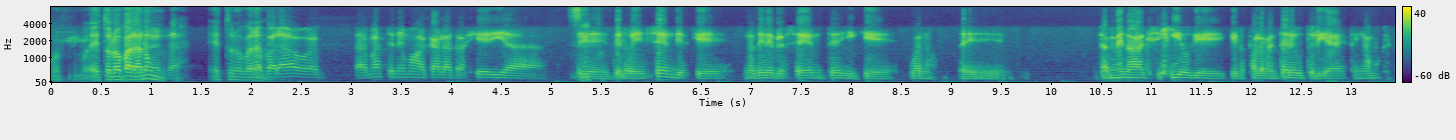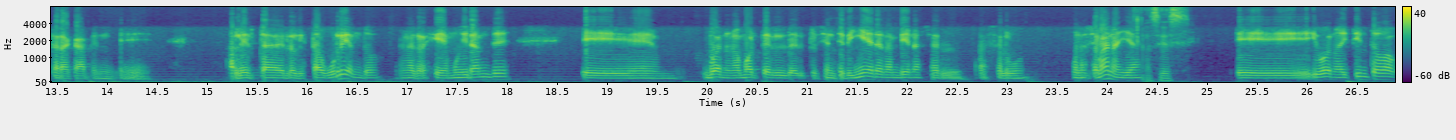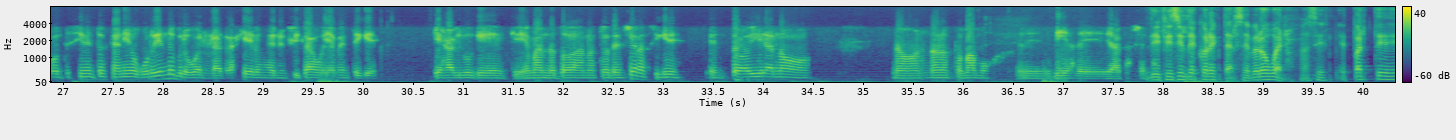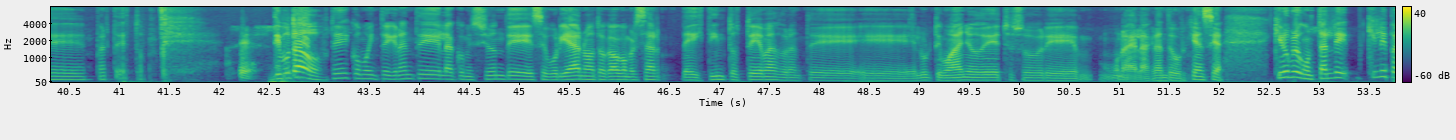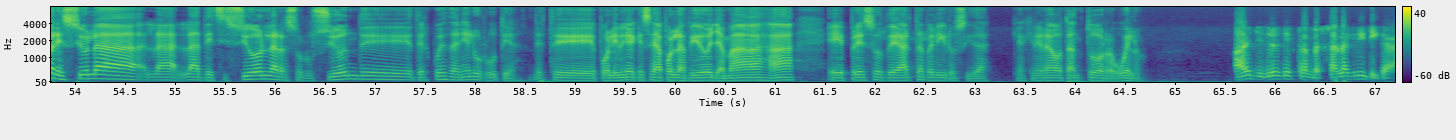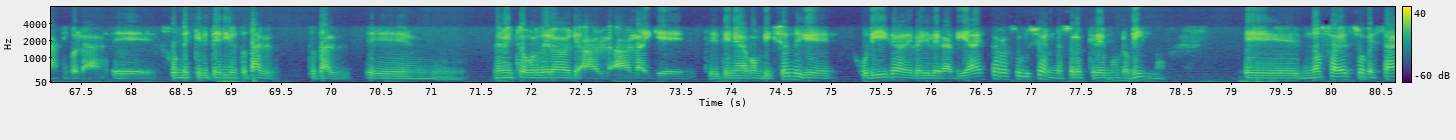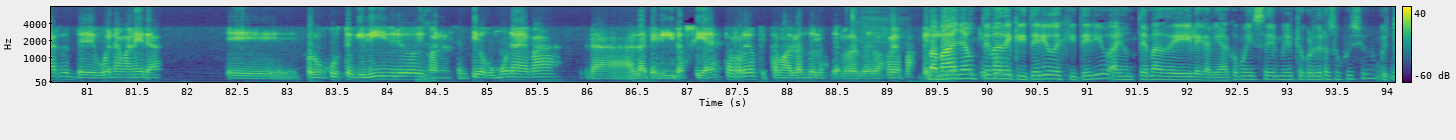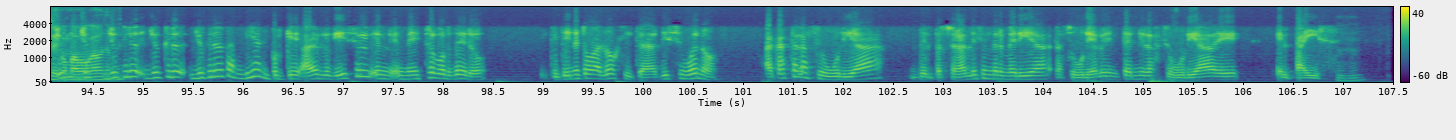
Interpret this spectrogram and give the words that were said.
Bueno, Esto no para La nunca. verdad. Esto no para No nunca. parado. Además tenemos acá la tragedia Sí, pues. de los incendios que no tiene precedentes y que, bueno, eh, también nos ha exigido que, que los parlamentarios y autoridades tengamos que estar acá eh, alerta de lo que está ocurriendo. Una tragedia muy grande. Eh, bueno, la muerte del, del presidente Piñera también hace, el- hace algún- una semana ya. Así es. Eh, y bueno, distintos acontecimientos que han ido ocurriendo, pero bueno, la tragedia de los damnificados obviamente que, que es algo que, que demanda toda nuestra atención, así que eh, todavía no, no, no nos tomamos eh, días de, de vacaciones. Difícil desconectarse, pero bueno, así es, es parte, parte de esto. Diputado, usted como integrante de la Comisión de Seguridad nos ha tocado conversar de distintos temas durante eh, el último año, de hecho, sobre una de las grandes urgencias. Quiero preguntarle, ¿qué le pareció la, la, la decisión, la resolución de, del juez Daniel Urrutia, de esta polémica que se da por las videollamadas a eh, presos de alta peligrosidad, que ha generado tanto revuelo? A ver, yo creo que es transversal la crítica, Nicolás. Eh, fue un descriterio total, total. Eh, el ministro Cordero habla, y que, que tiene la convicción de que jurídica de la ilegalidad de esta resolución. Nosotros creemos lo mismo. Eh, no saber sopesar de buena manera, eh, con un justo equilibrio y con el sentido común además, la, la peligrosidad de estos reos, que estamos hablando de los, de los, de los reos más ¿Va peligrosos. más allá un tema pueden- de criterio o descriterio? ¿Hay un tema de ilegalidad, como dice el ministro Cordero a su juicio? ¿Usted yo, como abogado yo también? creo, yo creo, yo creo también, porque a ver, lo que dice el, el- el ministro Cordero, que tiene toda lógica, dice, bueno, acá está la seguridad del personal de gendarmería, la seguridad de los internos y la seguridad de el país.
